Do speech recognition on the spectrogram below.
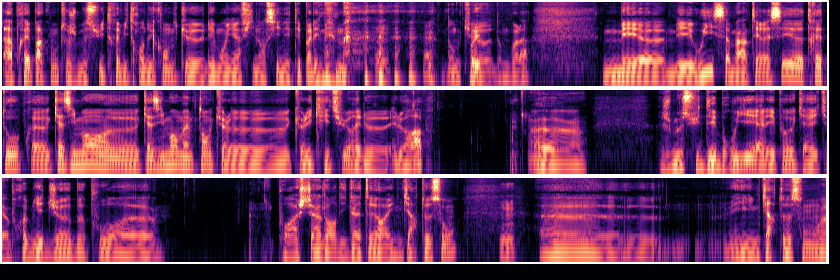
après, par contre, je me suis très vite rendu compte que les moyens financiers n'étaient pas les mêmes. Mm. donc, donc voilà. Mais, euh, mais oui, ça m'a intéressé euh, très tôt, quasiment, euh, quasiment en même temps que, le, que l'écriture et le, et le rap. je me suis débrouillé à l'époque avec un premier job pour, pour acheter un ordinateur et une carte son. Mmh. mais une carte son,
